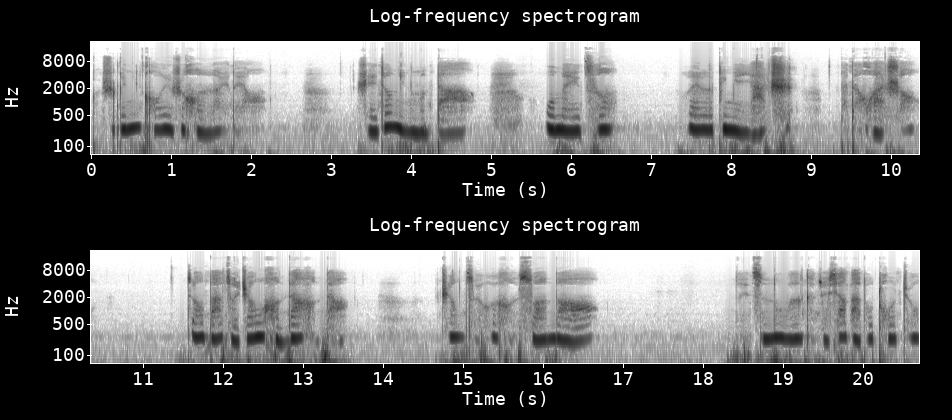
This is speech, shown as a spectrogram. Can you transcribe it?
可是给你口也是很累的呀。谁叫你那么大？我每一次为了避免牙齿把它划伤，就要把嘴张得很大很大，这样嘴会很酸的。每次弄完，感觉下巴都脱臼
